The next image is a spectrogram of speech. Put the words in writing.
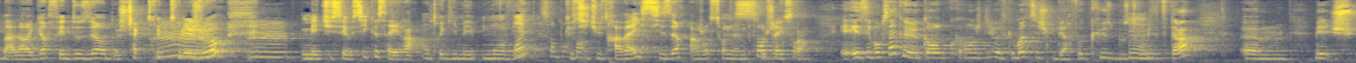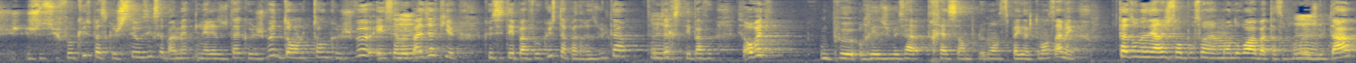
bah à la rigueur fais deux heures de chaque truc tous les jours Mm. mais tu sais aussi que ça ira entre guillemets moins vite Ouais, 100%. que si tu travailles 6 heures par jour sur le même 100%. projet quoi. Et, et c'est pour ça que quand, quand je dis, parce que moi, tu sais, je suis hyper focus, boost Mm. etc. euh, mais je, je suis focus parce que je sais aussi que ça va mettre les résultats que je veux dans le temps que je veux. Et ça veut pas dire que, que si t'es pas focus, t'as pas de résultat. Ça veut dire que si t'es pas focus. En fait, on peut résumer ça très simplement, c'est pas exactement ça, mais t'as ton énergie 100% au même endroit, bah t'as 100% de Mm. résultats.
